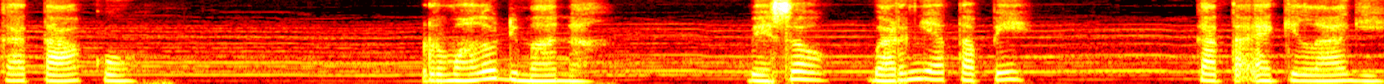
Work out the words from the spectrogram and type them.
Kata aku. Rumah lo di mana? Besok bareng ya tapi, kata Eki lagi.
